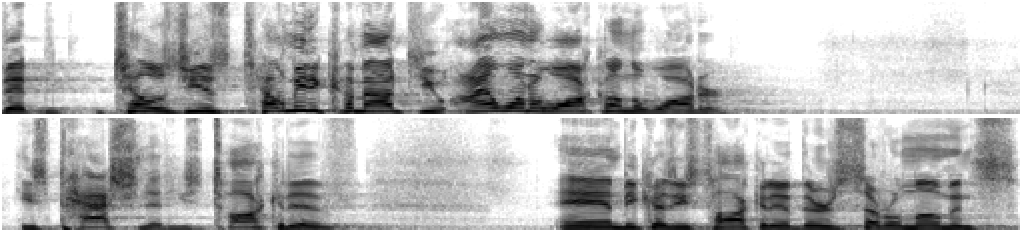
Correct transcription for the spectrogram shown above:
that tells Jesus, Tell me to come out to you. I want to walk on the water. He's passionate, he's talkative. And because he's talkative, there's several moments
